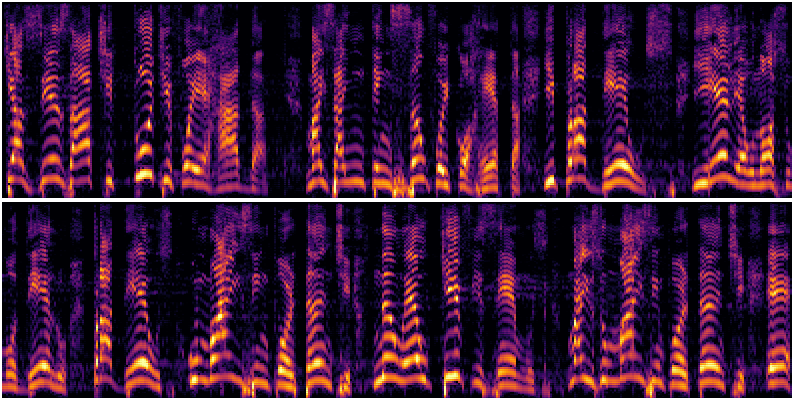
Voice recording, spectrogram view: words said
que às vezes a atitude foi errada, mas a intenção foi correta. E para Deus, e Ele é o nosso modelo, para Deus, o mais importante não é o que fizemos, mas o mais importante é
